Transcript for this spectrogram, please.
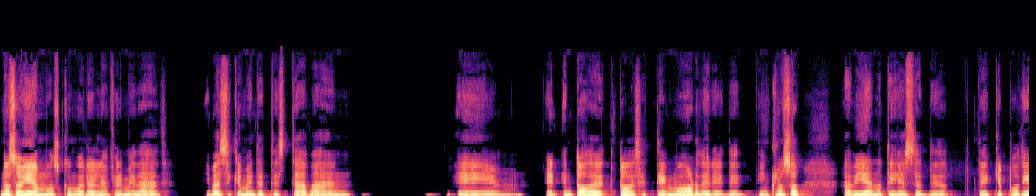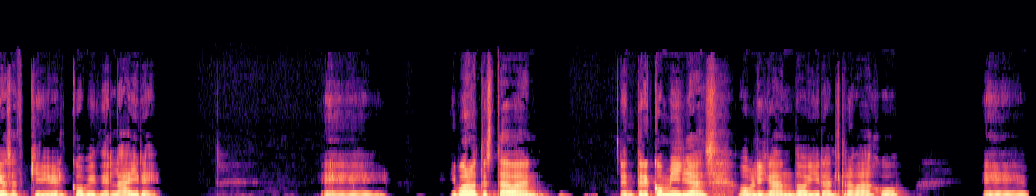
no sabíamos cómo era la enfermedad, y básicamente te estaban em, en, todo, todo ese temor de, incluso había noticias de, que podías adquirir el COVID del aire. Eh, y bueno, te estaban, entre comillas, obligando a ir al trabajo. Eh,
